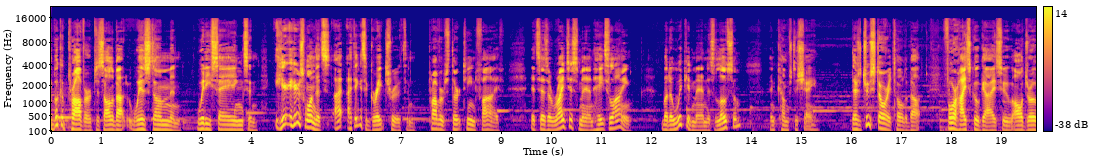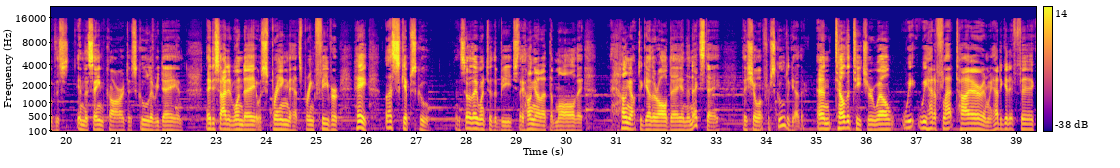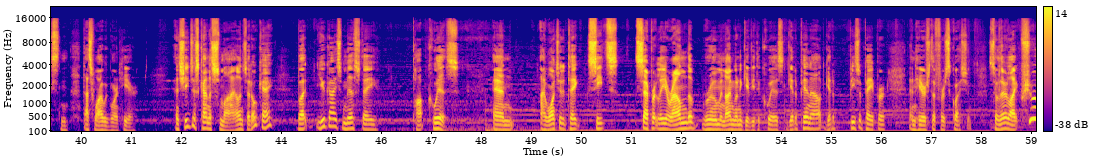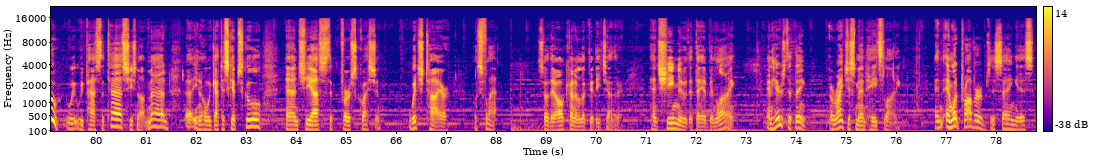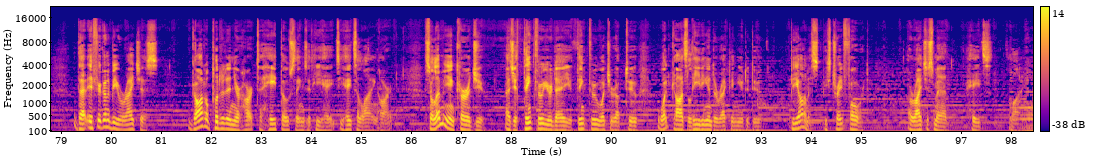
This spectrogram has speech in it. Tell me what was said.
The book of Proverbs is all about wisdom and witty sayings. And here, here's one that's, I, I think it's a great truth. In Proverbs 13 5, it says, A righteous man hates lying, but a wicked man is loathsome and comes to shame. There's a true story told about four high school guys who all drove this in the same car to school every day and they decided one day it was spring they had spring fever hey let's skip school and so they went to the beach they hung out at the mall they hung out together all day and the next day they show up for school together and tell the teacher well we, we had a flat tire and we had to get it fixed and that's why we weren't here and she just kind of smiled and said okay but you guys missed a pop quiz. And I want you to take seats separately around the room, and I'm going to give you the quiz. Get a pen out, get a piece of paper, and here's the first question. So they're like, "Phew, we, we passed the test. She's not mad. Uh, you know, we got to skip school." And she asks the first question Which tire was flat? So they all kind of looked at each other, and she knew that they had been lying. And here's the thing a righteous man hates lying. And, and what Proverbs is saying is that if you're going to be righteous, God will put it in your heart to hate those things that He hates. He hates a lying heart. So let me encourage you as you think through your day, you think through what you're up to, what God's leading and directing you to do. Be honest, be straightforward. A righteous man hates lying.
